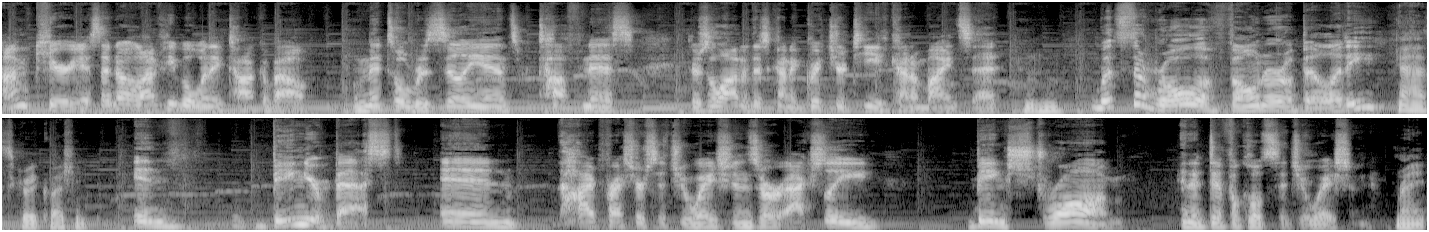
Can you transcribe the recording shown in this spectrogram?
I'm curious. I know a lot of people, when they talk about mental resilience or toughness, there's a lot of this kind of grit your teeth kind of mindset. Mm-hmm. What's the role of vulnerability? Yeah, that's a great question. In being your best in high pressure situations or actually being strong in a difficult situation. Right.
